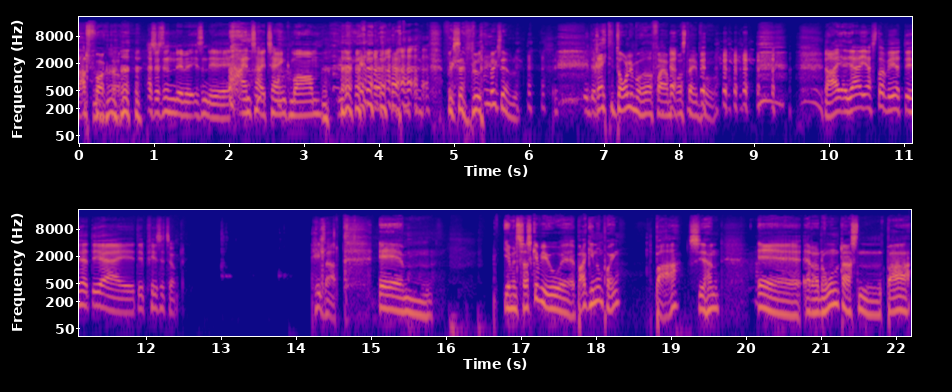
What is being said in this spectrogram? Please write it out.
ret fucked up. Altså sådan en øh, sådan, øh, anti-tank mom. For eksempel. For eksempel. En rigtig dårlig måde at fejre morsdag på. Nej, jeg, jeg står ved, at det her det er, øh, det er pissetungt. Helt klart. Øhm, jamen, så skal vi jo øh, bare give nogle point. Bare, siger han. Øh, er der nogen, der sådan bare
